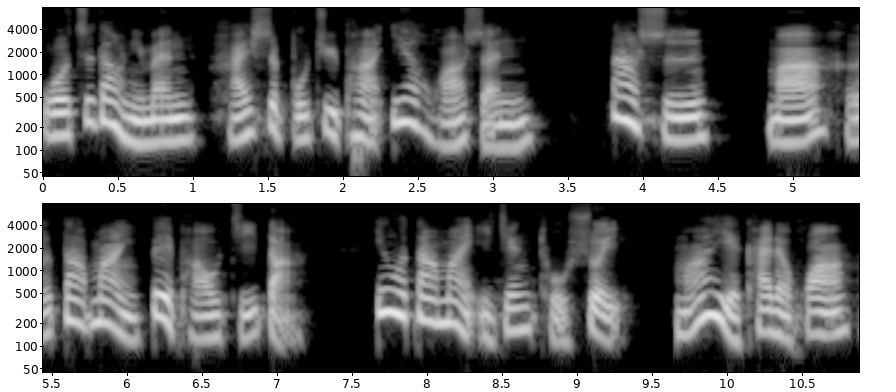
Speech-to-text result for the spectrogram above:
我知道你们还是不惧怕耶和华神。那时，麻和大麦被刨击打，因为大麦已经吐穗，麻也开了花，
